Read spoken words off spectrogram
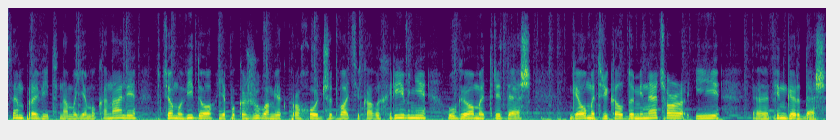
Всім привіт на моєму каналі. В цьому відео я покажу вам, як проходжу два цікавих рівні у Geometry Dash. Geometrical Dominator і е, Finger Dash.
